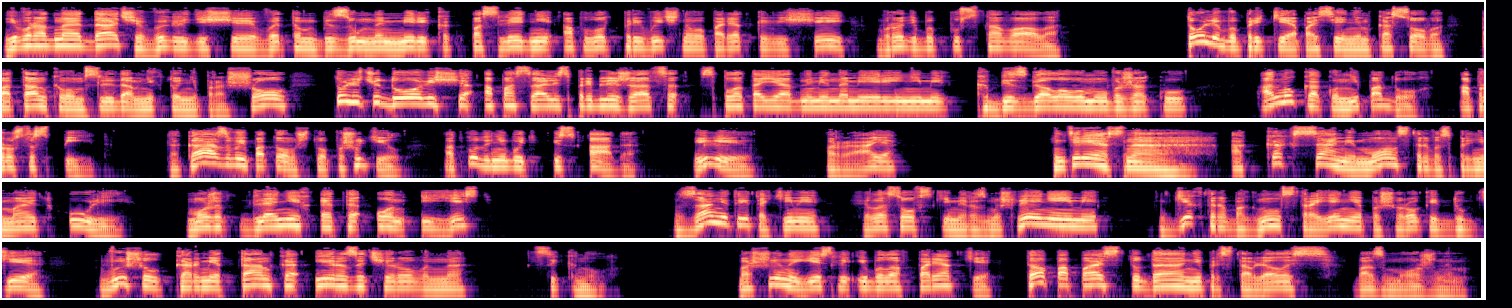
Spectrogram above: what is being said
Его родная дача, выглядящая в этом безумном мире как последний оплот привычного порядка вещей, вроде бы пустовала. То ли, вопреки опасениям Косова, по танковым следам никто не прошел, то ли чудовища опасались приближаться с плотоядными намерениями к безголовому вожаку. А ну как он не подох, а просто спит. Доказывай потом, что пошутил, откуда-нибудь из ада или рая. Интересно, а как сами монстры воспринимают улей? Может, для них это он и есть? Занятый такими философскими размышлениями, Гектор обогнул строение по широкой дуге, вышел к корме танка и разочарованно цыкнул. Машина, если и была в порядке, то попасть туда не представлялось возможным.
